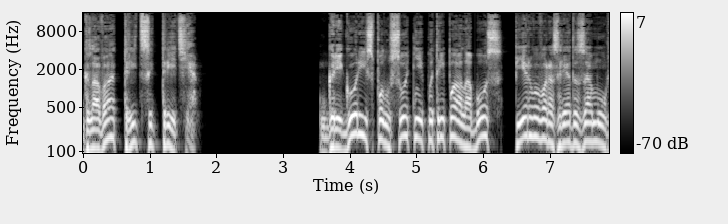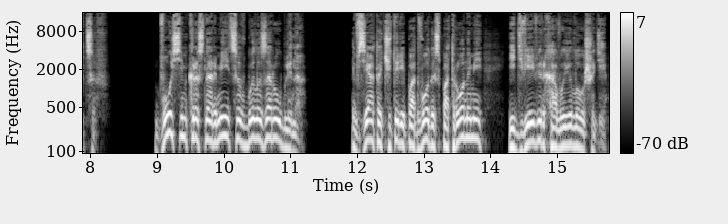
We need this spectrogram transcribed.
Глава тридцать третья Григорий с полусотней потрепал обоз первого разряда замурцев. Восемь красноармейцев было зарублено. Взято четыре подводы с патронами и две верховые лошади.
